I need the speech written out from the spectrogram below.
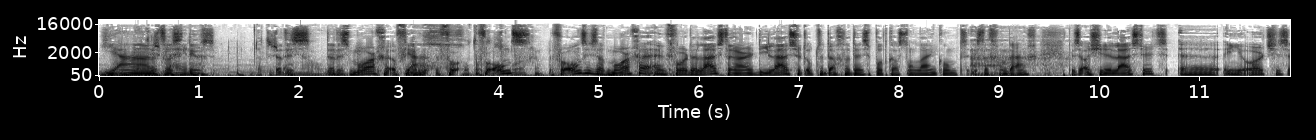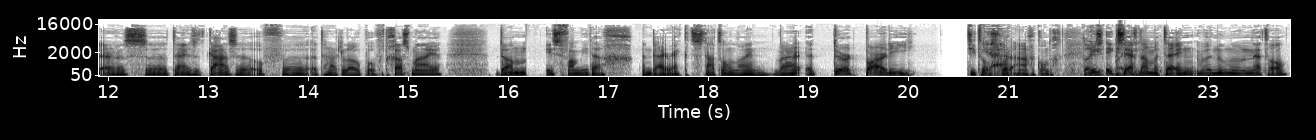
Ja, dat, dat was dus. Dat is, dat is, dat is morgen. Of ja, oh, voor, God, voor, ons, voor ons is dat morgen. En voor de luisteraar die luistert op de dag dat deze podcast online komt, is ah. dat vandaag. Dus als je luistert uh, in je oortjes ergens uh, tijdens het kazen of uh, het hardlopen of het grasmaaien, dan is vanmiddag een direct, staat online, waar het third party titels ja, worden aangekondigd. Dus ik zeg dan meteen, we noemen hem net al,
